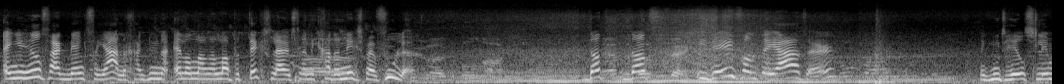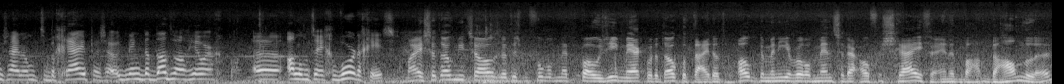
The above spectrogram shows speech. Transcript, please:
En je heel vaak denkt van ja, dan ga ik nu naar ellenlange lappen tekst luisteren en ik ga er niks bij voelen. Dat, dat idee van theater, ik moet heel slim zijn om te begrijpen en zo. Ik denk dat dat wel heel erg eh, alomtegenwoordig is. Maar is het ook niet zo, dat is bijvoorbeeld met poëzie merken we dat ook altijd, dat ook de manier waarop mensen daarover schrijven en het beha- behandelen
